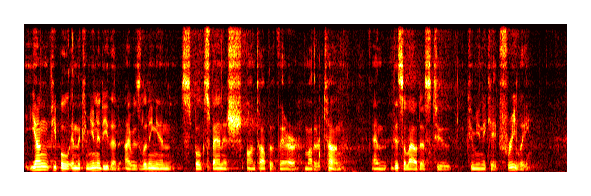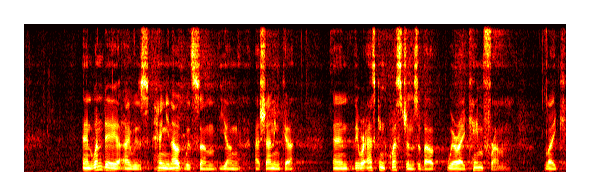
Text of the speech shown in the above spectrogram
young people in the community that I was living in spoke Spanish on top of their mother tongue, and this allowed us to communicate freely. And one day I was hanging out with some young Ashaninka, and they were asking questions about where I came from, like,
